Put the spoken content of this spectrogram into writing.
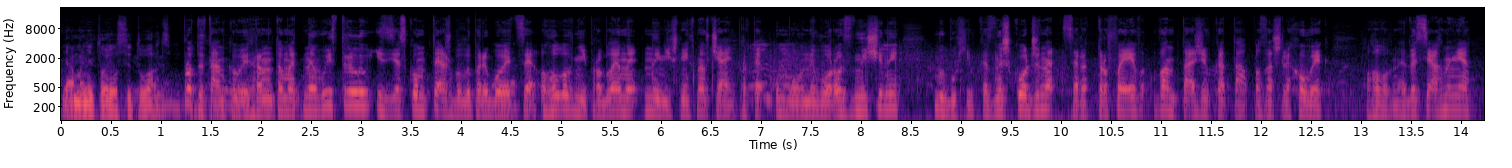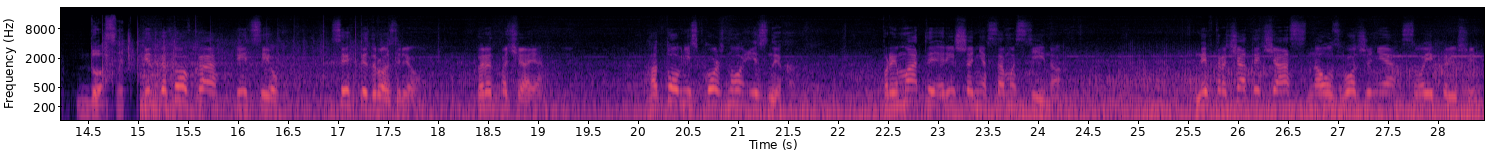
Я мониторил ситуацию. Протитанковий гранатомет не вистрелив, і зв'язком теж були перебої. Це головні проблеми нинішніх навчань. Проте умовний ворог знищений, вибухівка знешкоджена, серед трофеїв вантажівка та позашляховик. Головне досягнення досвід. Підготовка бійців цих підрозділів передбачає готовність кожного із них приймати рішення самостійно, не втрачати час на узгодження своїх рішень.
